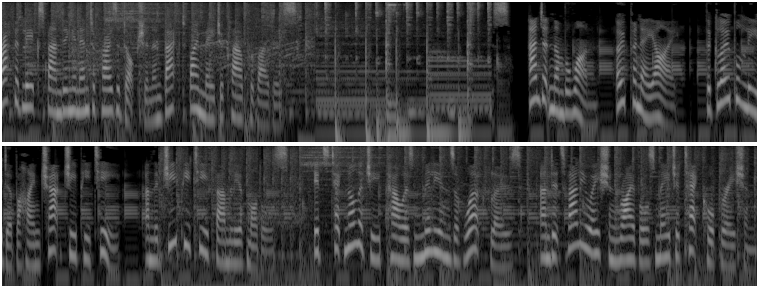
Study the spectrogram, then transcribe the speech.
rapidly expanding in enterprise adoption and backed by major cloud providers. And at number 1, OpenAI, the global leader behind ChatGPT and the GPT family of models. Its technology powers millions of workflows, and its valuation rivals major tech corporations.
